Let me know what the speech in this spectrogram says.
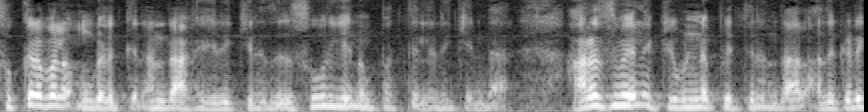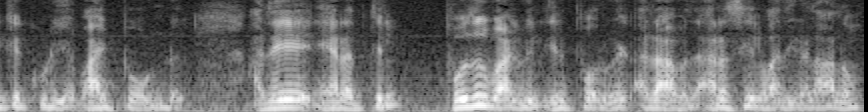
சுக்கரபலம் உங்களுக்கு நன்றாக இருக்கிறது. சூரியனும் பத்தில் இருக்கின்றார். அரசு வேலைக்கு விண்ணப்பித்திருந்தால் அது கிடைக்கக்கூடிய வாய்ப்பு உண்டு. அதே நேரத்தில் பொது வாழ்வில் இருப்பவர்கள் அதாவது அரசியல்வாதிகளாலும்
